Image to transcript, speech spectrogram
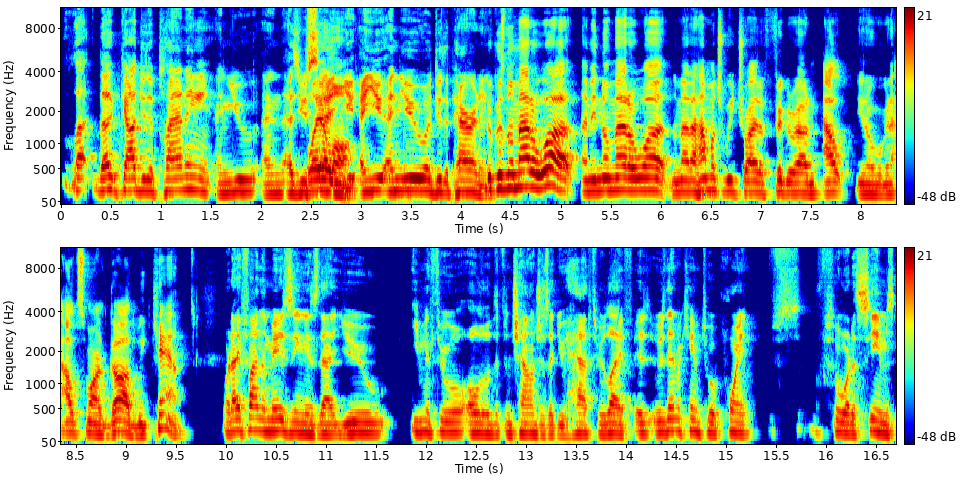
let, let, God do the planning, and you, and as you play say, you, and you and you do the parenting. Because no matter what, I mean, no matter what, no matter how much we try to figure out and out, you know, we're going to outsmart God, we can't what I find amazing is that you, even through all the different challenges that you had through life, it, it never came to a point, for what it seems,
